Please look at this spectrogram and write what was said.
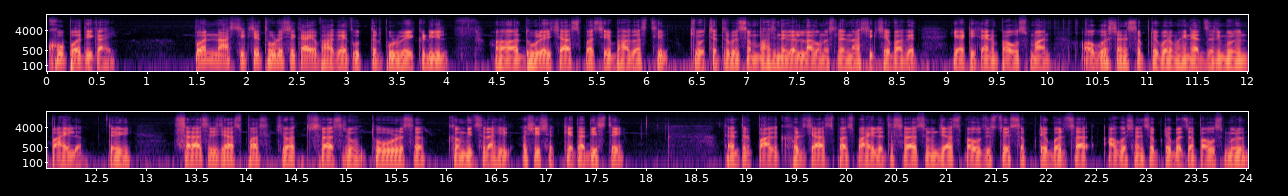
खूप अधिक आहे. पण नाशिकचे थोडेसे काही भाग आहेत. उत्तर पूर्वेकडील धुळेच्या आसपासचे भाग असतील किंवा छत्रपती संभाजीनगर लागून असलेले नाशिकचे भाग आहेत. या ठिकाणी पाऊसमान ऑगस्ट आणि सप्टेंबर महिन्यात जरी मिळून पाहिलं तरी सरासरीच्या आसपास किंवा सरासरीहून थोडंसं कमीच राहील अशी शक्यता दिसते. त्यानंतर पालघरच्या आसपास पाहिलं तर सरासरीहून जास्त पाऊस दिसतोय. सप्टेंबरचा ऑगस्ट आणि सप्टेंबरचा पाऊस मिळून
